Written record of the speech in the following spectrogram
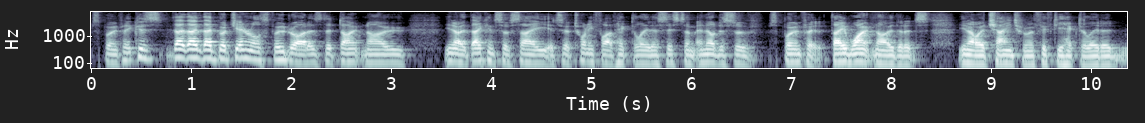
spoon feed because they, they've got generalist food writers that don't know. You know, they can sort of say it's a 25 hectolitre system, and they'll just sort of spoon feed it. They won't know that it's you know a change from a 50 hectolitre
